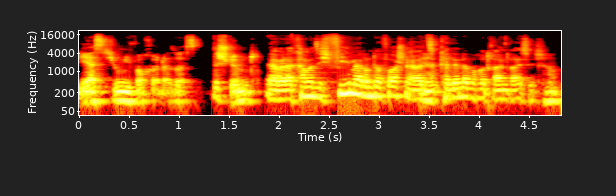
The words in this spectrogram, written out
die erste Juniwoche oder so. Das stimmt. Ja, aber da kann man sich viel mehr darunter vorstellen als Ja. Kalenderwoche 33. Ja.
